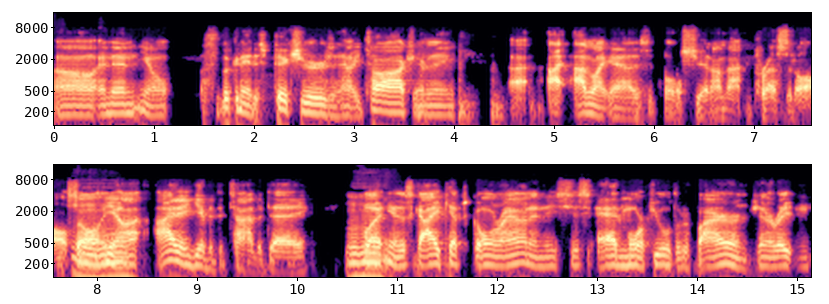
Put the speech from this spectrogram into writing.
uh, and then you know looking at his pictures and how he talks and everything I, I i'm like yeah this is bullshit i'm not impressed at all so mm-hmm. you know I, I didn't give it the time of day Mm-hmm. But you know, this guy kept going around and he's just adding more fuel to the fire and generating.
